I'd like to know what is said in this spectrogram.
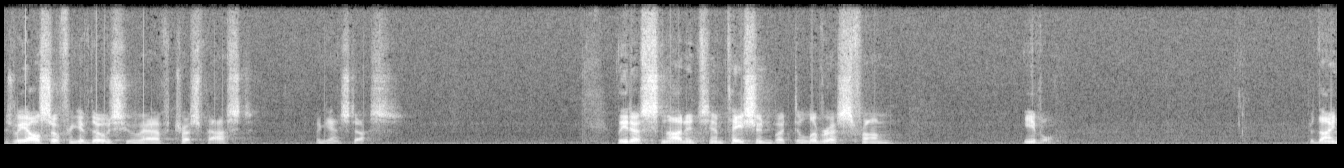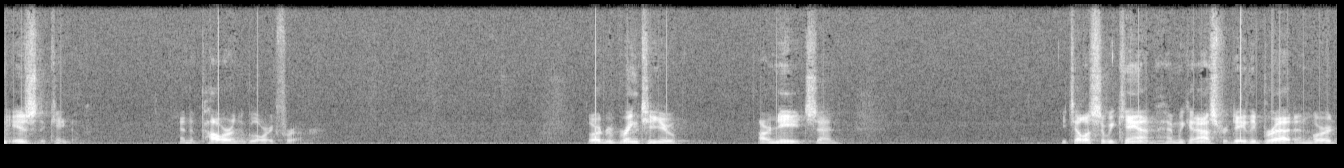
as we also forgive those who have trespassed against us. Lead us not into temptation, but deliver us from evil. For thine is the kingdom, and the power and the glory forever. Lord, we bring to you our needs and you tell us that we can, and we can ask for daily bread. And Lord,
